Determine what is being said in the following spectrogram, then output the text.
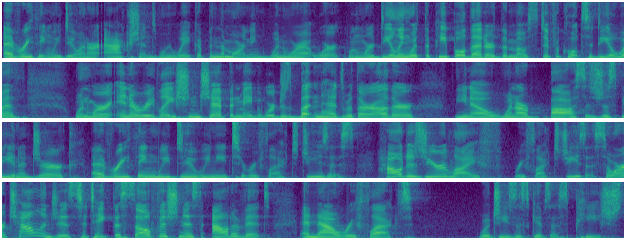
everything we do in our actions when we wake up in the morning, when we're at work, when we're dealing with the people that are the most difficult to deal with, when we're in a relationship and maybe we're just button heads with our other, you know, when our boss is just being a jerk. Everything we do, we need to reflect Jesus. How does your life reflect Jesus? So, our challenge is to take the selfishness out of it and now reflect what Jesus gives us peace,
